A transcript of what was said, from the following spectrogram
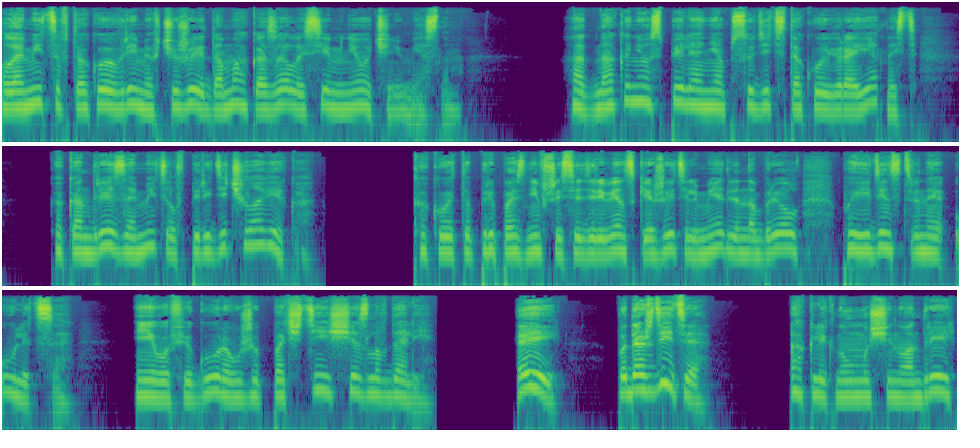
Ломиться в такое время в чужие дома казалось им не очень уместным. Однако не успели они обсудить такую вероятность, как Андрей заметил впереди человека. Какой-то припозднившийся деревенский житель медленно брел по единственной улице, и его фигура уже почти исчезла вдали. «Эй, подождите!» — окликнул мужчину Андрей,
